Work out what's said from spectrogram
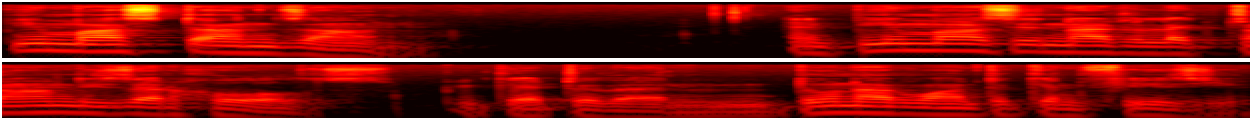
PMOS turns on. And PMOS is not electron, these are holes. We get to that. Do not want to confuse you.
